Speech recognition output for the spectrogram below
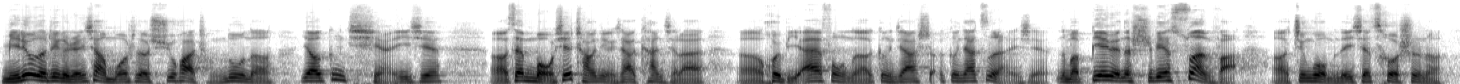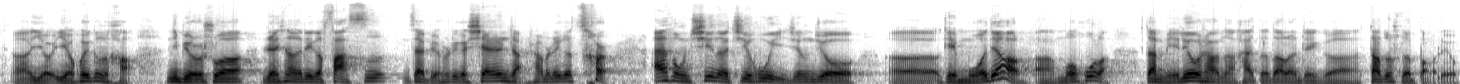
米六的这个人像模式的虚化程度呢，要更浅一些，呃，在某些场景下看起来，呃，会比 iPhone 呢更加更加自然一些。那么边缘的识别算法，呃，经过我们的一些测试呢，呃，有也会更好。你比如说人像的这个发丝，你再比如说这个仙人掌上面这个刺儿，iPhone 七呢几乎已经就呃给磨掉了啊，模糊了。但米六上呢，还得到了这个大多数的保留。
